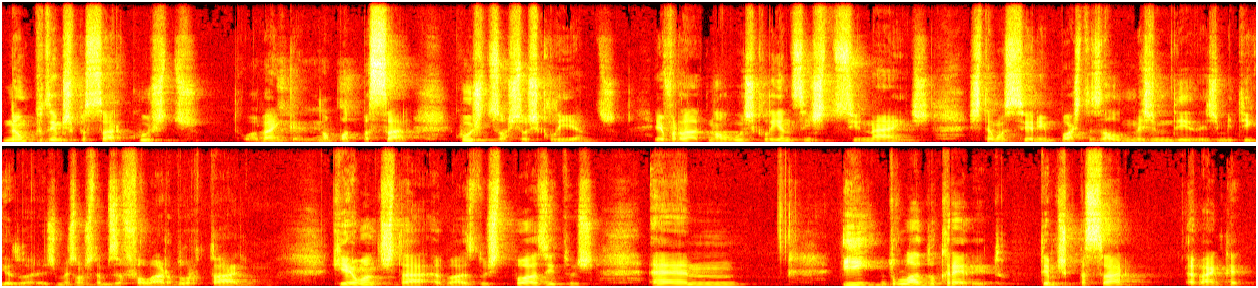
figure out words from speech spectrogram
Não podemos passar custos, ou a banca não pode passar custos aos seus clientes é verdade que em alguns clientes institucionais estão a ser impostas algumas medidas mitigadoras, mas não estamos a falar do retalho, que é onde está a base dos depósitos. Um, e do lado do crédito, temos que passar a banca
